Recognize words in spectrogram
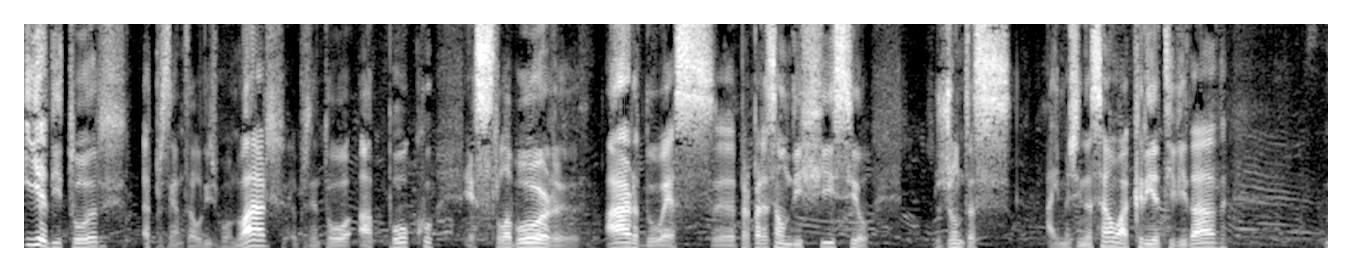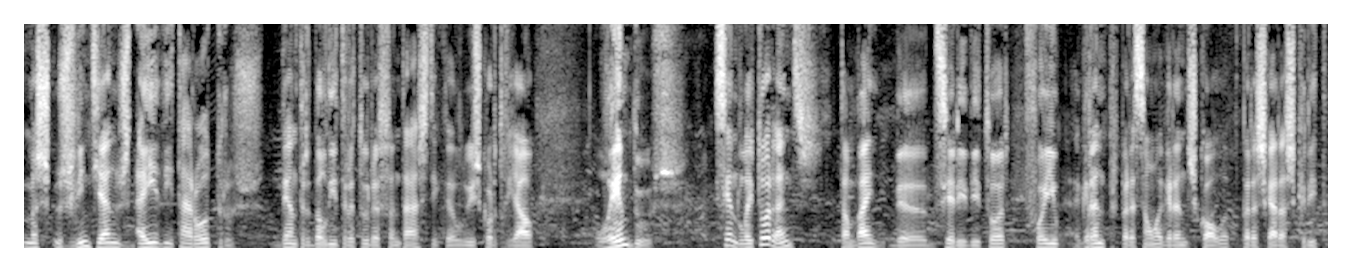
e editor, apresenta Lisboa no ar, apresentou há pouco esse labor árduo, essa preparação difícil, junta-se à imaginação, à criatividade, mas os 20 anos a editar outros dentro da literatura fantástica, Luís Corte Real, lendo-os, sendo leitor antes também de, de ser editor, foi a grande preparação, a grande escola para chegar à escrita?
